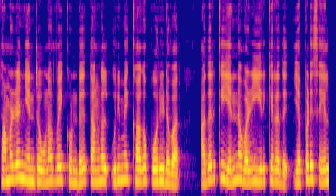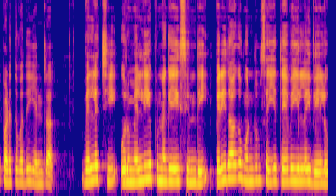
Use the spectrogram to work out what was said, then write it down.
தமிழன் என்ற உணர்வை கொண்டு தங்கள் உரிமைக்காக போரிடுவார். அதற்கு என்ன வழி இருக்கிறது? எப்படி செயல்படுத்துவது என்றார். வெள்ளச்சி ஒரு மெல்லிய புன்னகையை சிந்தி பெரிதாக ஒன்றும் செய்ய தேவையில்லை வேலு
